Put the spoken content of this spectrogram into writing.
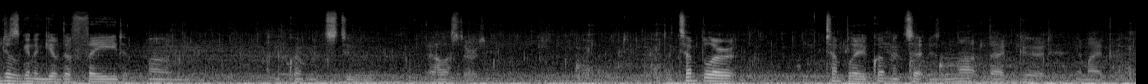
I'm just gonna give the fade um, equipments to Alistair. The Templar Templar equipment set is not that good, in my opinion.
